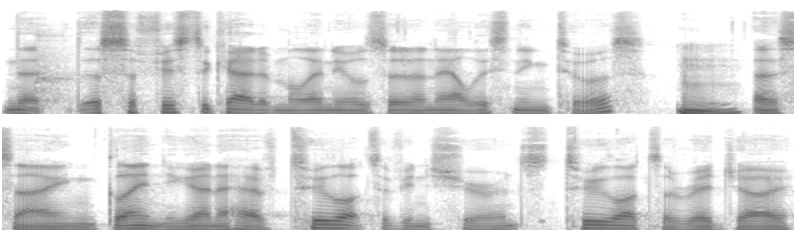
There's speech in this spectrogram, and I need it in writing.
The, the sophisticated millennials that are now listening to us are saying, Glen, you're going to have two lots of insurance, two lots of rego.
